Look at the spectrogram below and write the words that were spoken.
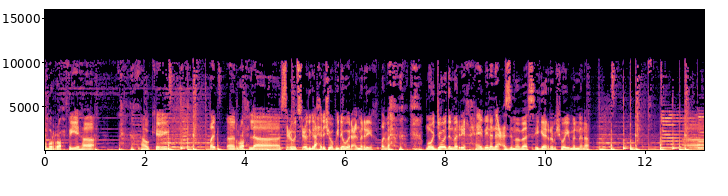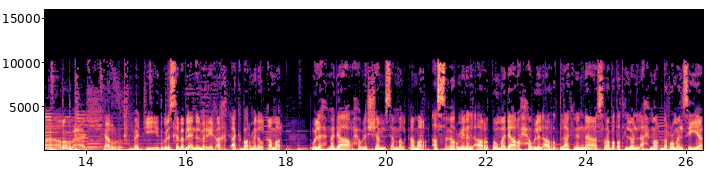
وبنروح فيها. أوكي. طيب آه، نروح لسعود سعود. يقول أحد يشوف يدور على المريخ. طيب موجود المريخ إحنا يبينا نعزمه بس يقرب شوي مننا. آه روعة شربجي تقول السبب لأن المريخ أكبر من القمر وله مدار حول الشمس أما القمر أصغر من الأرض ومداره حول الأرض لكن الناس ربطت اللون الأحمر بالرومانسية.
